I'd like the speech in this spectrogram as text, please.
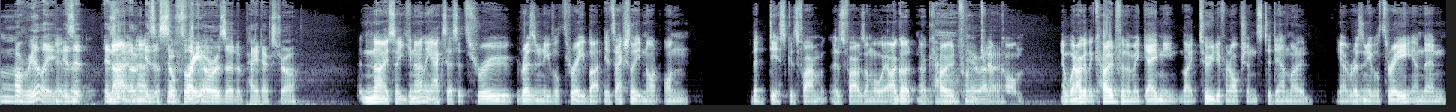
Mm. Oh, really? Yeah, is so- it is No, it uh, no, is it still it's like free a- or is it a paid extra? No, so you can only access it through Resident Evil 3, but it's actually not on the disc as far as far as I'm aware. I got a code from Oh, okay, righto. Capcom. And when I got the code for them, it gave me like two different options to download, you know, Resident Evil 3 and then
